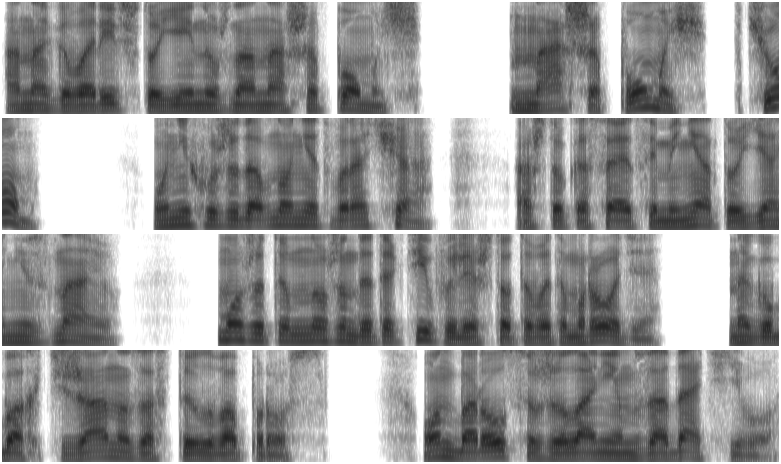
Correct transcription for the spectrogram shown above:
Она говорит, что ей нужна наша помощь. Наша помощь? В чем? У них уже давно нет врача. А что касается меня, то я не знаю. Может, им нужен детектив или что-то в этом роде. На губах Чжана застыл вопрос. Он боролся с желанием задать его.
